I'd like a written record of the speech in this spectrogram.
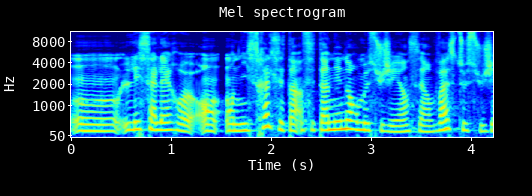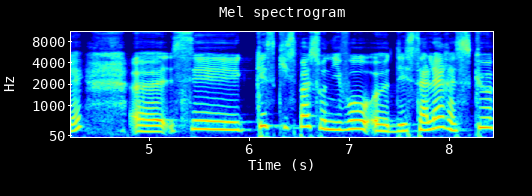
on, les salaires euh, en, Israël, c'est un, un, énorme sujet, hein, c'est un vaste sujet. Euh, c'est qu'est-ce qui se passe au niveau des salaires? Est-ce que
